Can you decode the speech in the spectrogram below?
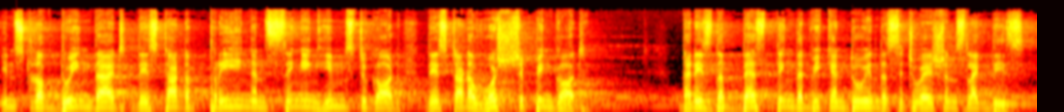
instead of doing that, they started praying and singing hymns to God. They started worshiping God. That is the best thing that we can do in the situations like these.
